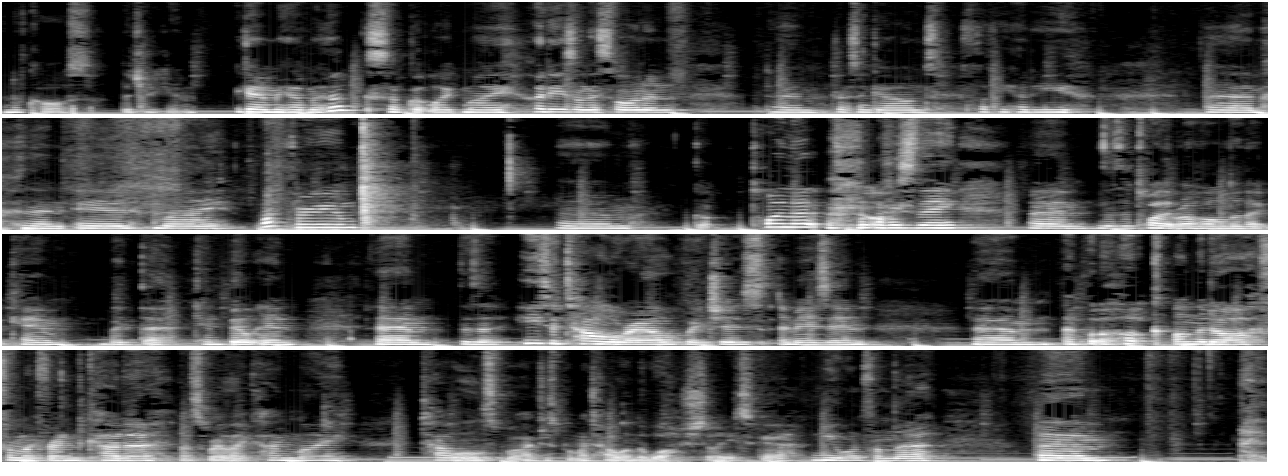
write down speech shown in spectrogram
And of course, the chicken. Again, we have my hooks. I've got like my hoodies on this one and um, dressing gowns, fluffy hoodie. Um, and then in my bathroom, um, toilet, obviously. Um, there's a toilet roll holder that came with the came built in um, there's a heated towel rail, which is amazing. Um, I put a hook on the door from my friend Kada. That's where I like hang my towels, but I've just put my towel in the wash, so I need to get a new one from there. Um,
